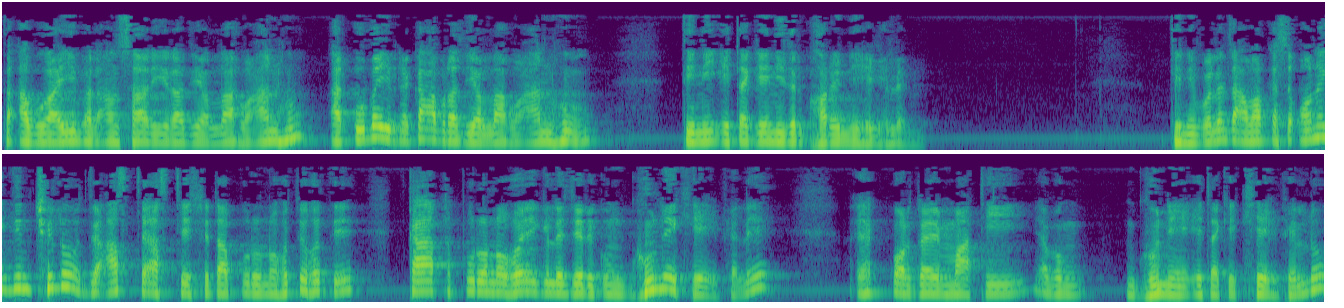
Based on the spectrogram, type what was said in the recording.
তা আবু আইব আল আনসারি রাজি আল্লাহ আনহু আর উবাই কাব রাজি আল্লাহ আনহু তিনি এটাকে নিজের ঘরে নিয়ে গেলেন। তিনি বলেন যে, আমার কাছে অনেক দিন ছিল যে আস্তে আস্তে সেটা পুরনো হতে হতে কাঠ পুরনো হয়ে গেলে যেরকম ঘুনে খেয়ে ফেলে, এক পর্যায়ে মাটি এবং ঘুনে এটাকে খেয়ে ফেলল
